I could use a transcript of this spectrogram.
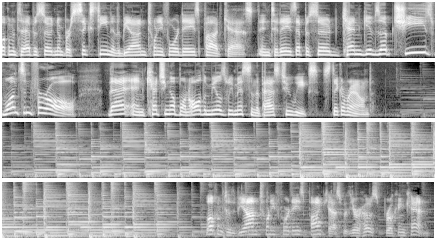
Welcome to episode number 16 of the Beyond 24 Days podcast. In today's episode, Ken gives up cheese once and for all. That and catching up on all the meals we missed in the past two weeks. Stick around. Welcome to the Beyond 24 Days podcast with your host, Brooke and Ken.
